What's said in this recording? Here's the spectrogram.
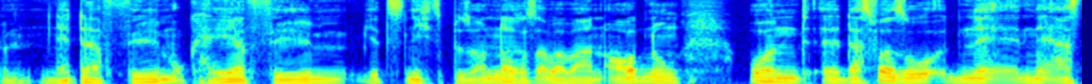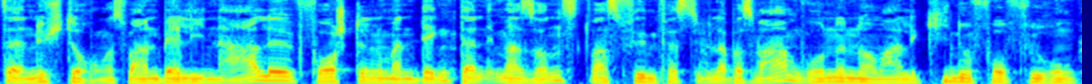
Ähm, netter Film, okayer Film, jetzt nichts Besonderes, aber war in Ordnung. Und äh, das war so eine, eine erste Ernüchterung. Es waren Berlinale Vorstellungen, man denkt dann immer sonst was Filmfestival, aber es war im Grunde eine normale Kinovorführung,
